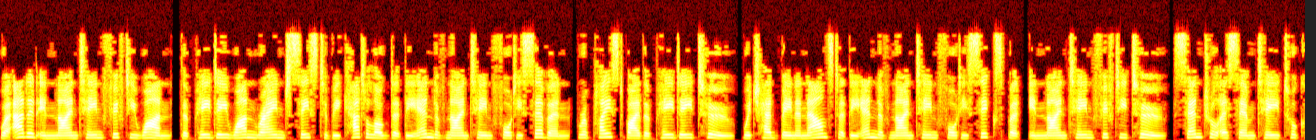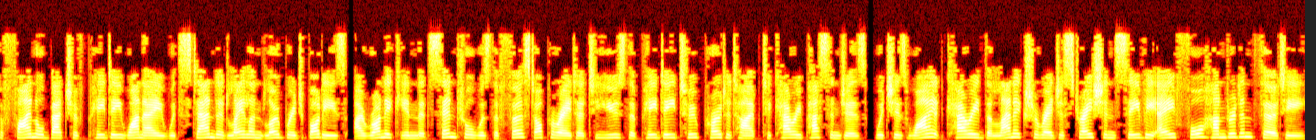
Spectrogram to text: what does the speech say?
were added in 1951. The PD1 range ceased to be catalogued at the end of 1947, replaced by the PD2, which had been announced at the end of 1946 but, in 1952, Central SMT took a final batch of PD1A with standard Leyland Lowbridge bodies, ironic in that Central was the first operator to use the PD2 prototype to carry passengers, which is why it carried the Lanarkshire registration CVA 430.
